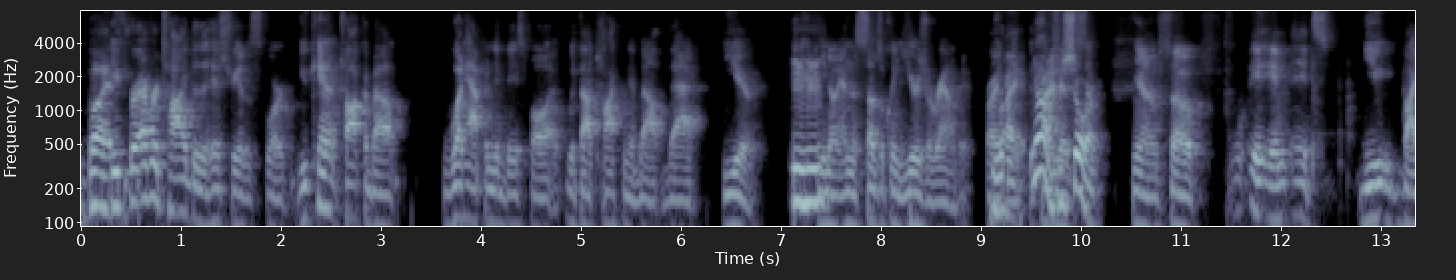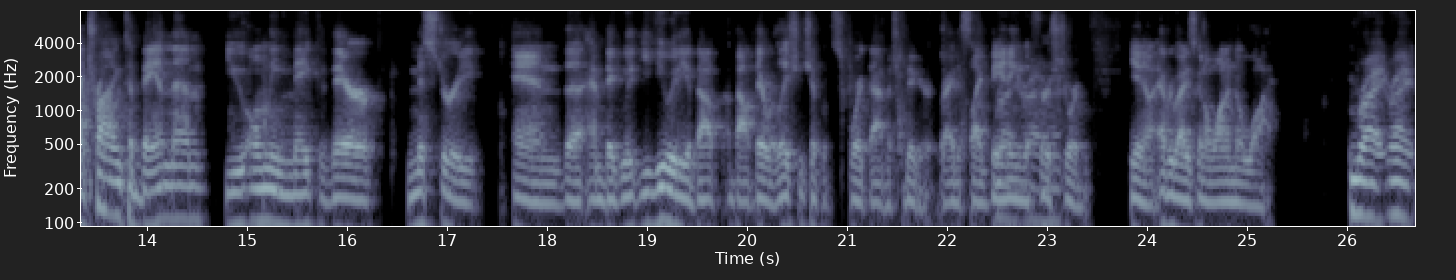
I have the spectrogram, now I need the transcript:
but he's forever tied to the history of the sport. You can't talk about what happened in baseball without talking about that year, mm-hmm. you know, and the subsequent years around it. Right. Right. Like no, for sure. You know, so it, it's you by trying to ban them, you only make their mystery and the ambiguity about about their relationship with the sport that much bigger, right? It's like banning right, the right, first right. Jordan. You know, everybody's going to want to know why. Right, right.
